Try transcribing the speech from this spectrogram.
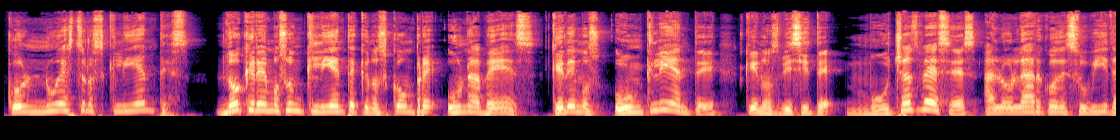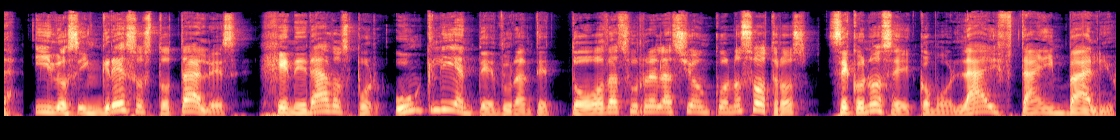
con nuestros clientes. No queremos un cliente que nos compre una vez, queremos un cliente que nos visite muchas veces a lo largo de su vida. Y los ingresos totales generados por un cliente durante toda su relación con nosotros se conoce como lifetime value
